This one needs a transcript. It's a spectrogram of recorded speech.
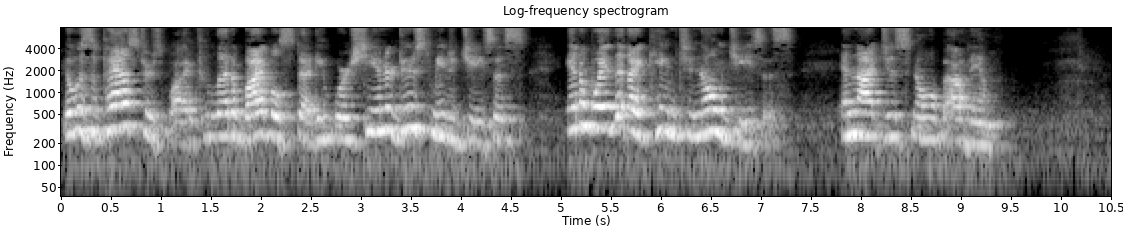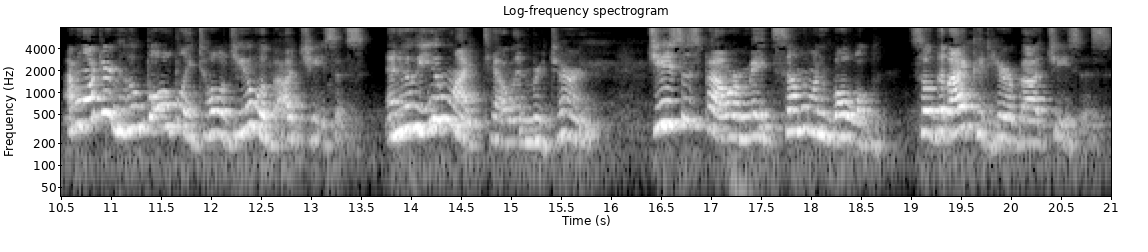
It was a pastor's wife who led a Bible study where she introduced me to Jesus in a way that I came to know Jesus and not just know about him. I'm wondering who boldly told you about Jesus and who you might tell in return. Jesus' power made someone bold so that I could hear about Jesus.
